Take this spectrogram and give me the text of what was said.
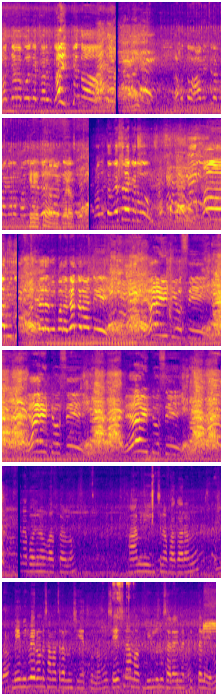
మధ్యాహ్న భోజన కార్మికుల ఐక్యత ప్రభుత్వం హామీ ఇచ్చిన ప్రకారం ప్రభుత్వం వ్యతిరేకను. వేతనాన్ని ఏఐటీయూసీ ఏఐటీయూసీ ఏఐటీయూసీ మధ్యాహ్న భోజన వర్కర్లు. హామీని ఇచ్చిన ప్రకారము మేము ఇరవై రెండు సంవత్సరాల నుంచి ఎత్తుకున్నాము చేసినా మాకు బిల్లులు సరైనట్టు ఇస్తలేరు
